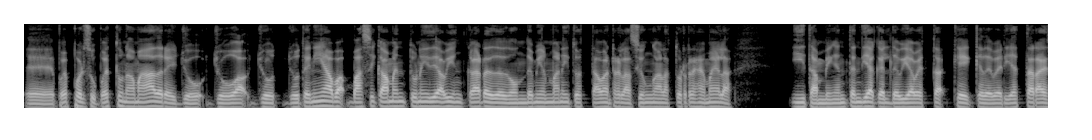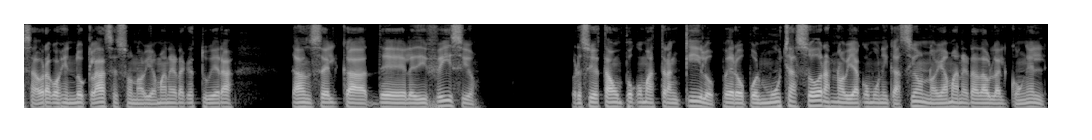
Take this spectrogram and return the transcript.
Eh, pues por supuesto una madre, yo, yo, ah, yo, yo tenía básicamente una idea bien clara de dónde mi hermanito estaba en relación a las Torres Gemelas y también entendía que él debía que, que debería estar a esa hora cogiendo clases o no había manera que estuviera tan cerca del edificio. Por eso yo estaba un poco más tranquilo, pero por muchas horas no había comunicación, no había manera de hablar con él.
